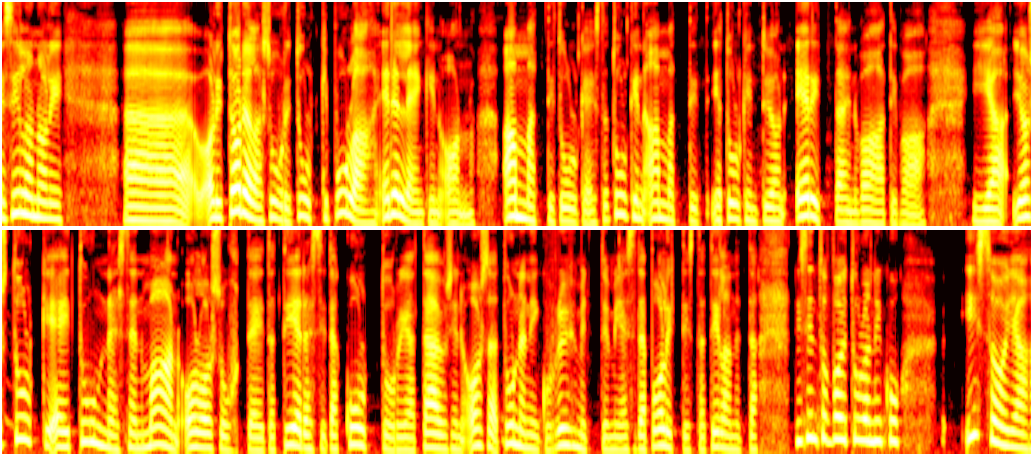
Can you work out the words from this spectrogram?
Ja silloin oli oli todella suuri tulkkipula, edelleenkin on ammattitulkeista. Tulkin ammatti ja tulkin työ on erittäin vaativaa. Ja jos tulkki ei tunne sen maan olosuhteita, tiedä sitä kulttuuria täysin, osa, tunne niin kuin ryhmittymiä, sitä poliittista tilannetta, niin siitä voi tulla niin kuin isoja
